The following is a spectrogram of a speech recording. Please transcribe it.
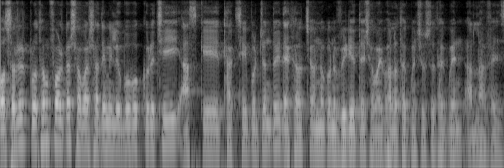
বছরের প্রথম ফলটা সবার সাথে মিলে উপভোগ করেছি। আজকে থাকছে এই পর্যন্তই। দেখা হচ্ছে অন্য কোনো ভিডিওতে। সবাই ভালো থাকবেন, সুস্থ থাকবেন। আল্লাহ হাফেজ।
